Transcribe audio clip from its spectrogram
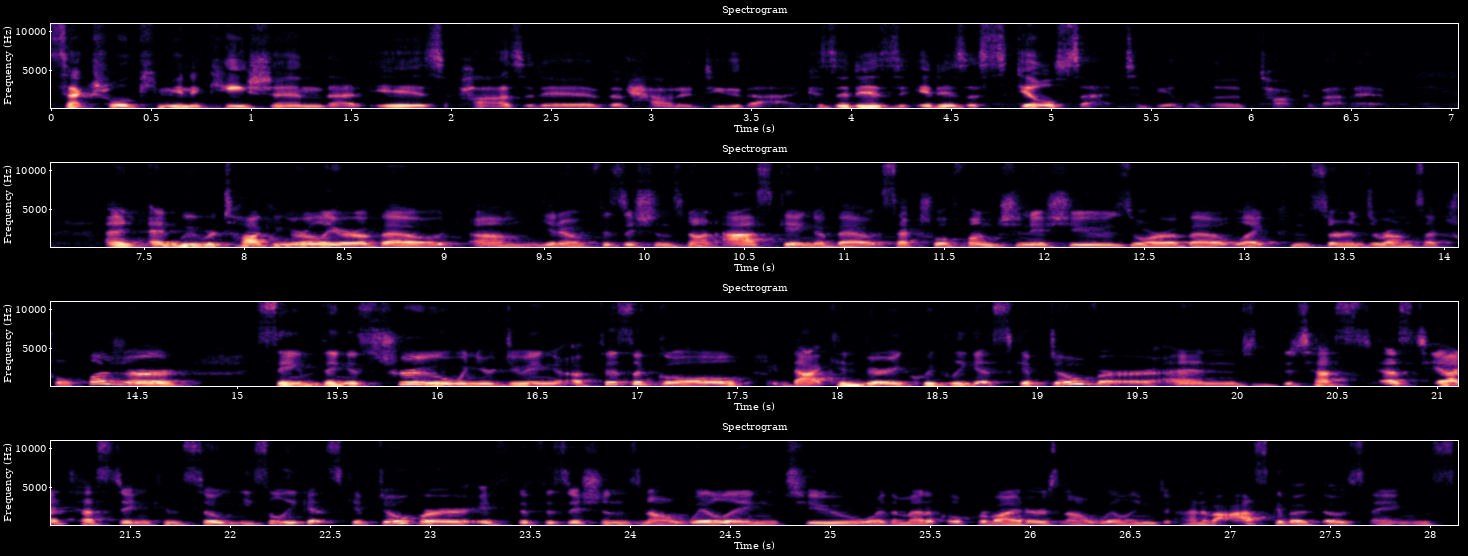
sexual communication that is positive and how to do that because it is it is a skill set to be able to talk about it. And and we were talking earlier about um, you know physicians not asking about sexual function issues or about like concerns around sexual pleasure. Same thing is true when you're doing a physical that can very quickly get skipped over and the test sti testing can so easily get skipped over if the physician's not willing to or the medical provider is not willing to kind of ask about those things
